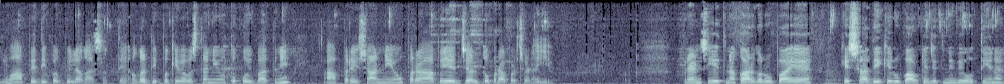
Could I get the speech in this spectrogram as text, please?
वहाँ पे दीपक भी लगा सकते हैं। अगर दीपक की व्यवस्था नहीं हो तो कोई बात नहीं, आप परेशान नहीं हो, पर आप ये जल तो बराबर चढ़ाइए। फ्रेंड्स ये इतना कारगर उपाय है कि शादी की रुकावटें जितनी भी होती हैं ना,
